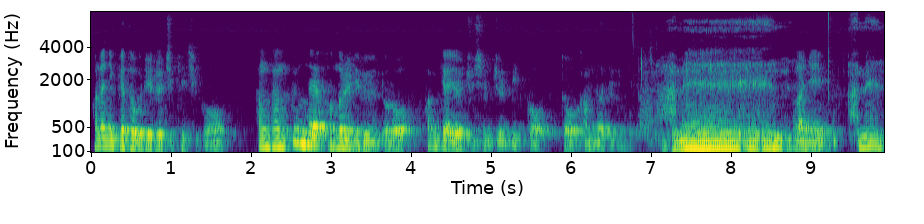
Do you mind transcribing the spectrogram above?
하나님께서 우리를 지키시고 항상 끝내 손을 이루도록 함께하여 주실 줄 믿고 또 감사드립니다. 아멘. 하나님, 아멘.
